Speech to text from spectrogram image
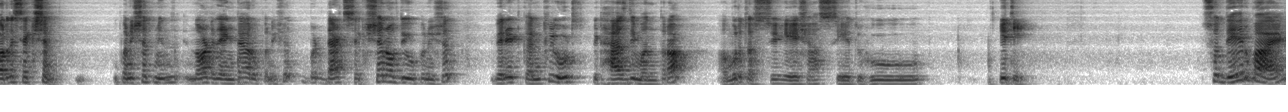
or the section Upanishad means not the entire Upanishad but that section of the Upanishad when it concludes it has the mantra अमृतस्य एष इति। सो देर बाय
